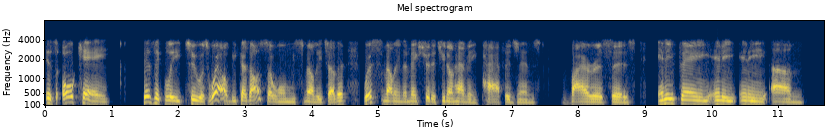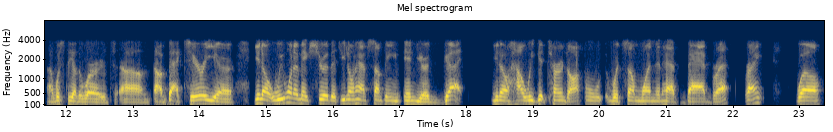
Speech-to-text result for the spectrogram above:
is okay physically too as well because also when we smell each other we're smelling to make sure that you don't have any pathogens viruses anything any any um uh, what's the other word um uh, bacteria you know we want to make sure that you don't have something in your gut you know how we get turned off with someone that has bad breath right? Well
